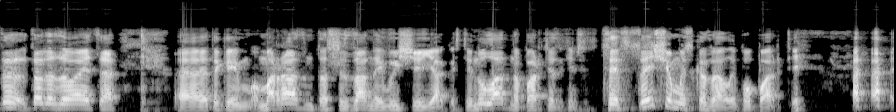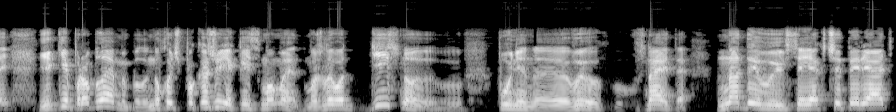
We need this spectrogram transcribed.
Це, це називається е, такий маразм та шиза найвищої якості. Ну ладно, партія закінчиться. Це все, що ми сказали по партії. Які проблеми були? Ну, хоч покажи якийсь момент. Можливо, дійсно е, Пунін, е, ви знаєте, надивився, як читерять,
